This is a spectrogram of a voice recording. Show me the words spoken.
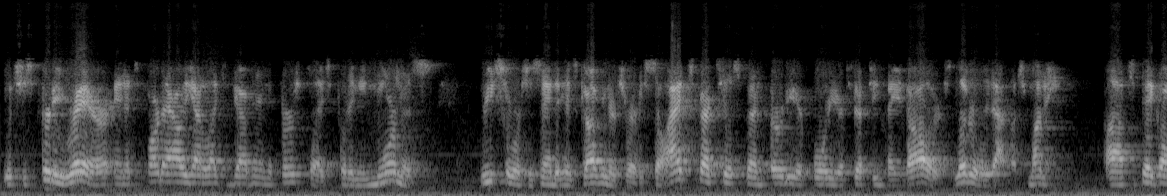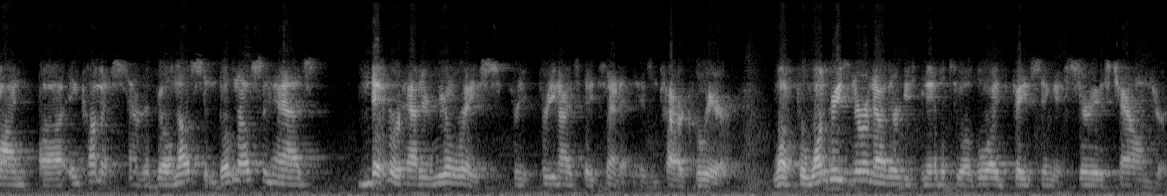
which is pretty rare, and it's part of how he got elected governor in the first place, putting enormous resources into his governor's race. So I expect he'll spend 30 or 40 or 50 million dollars, literally that much money, uh, to take on uh, incumbent Senator Bill Nelson. Bill Nelson has never had a real race for, for United States Senate in his entire career. For one reason or another, he's been able to avoid facing a serious challenger.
